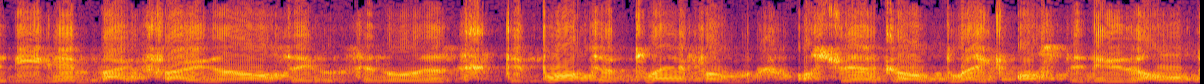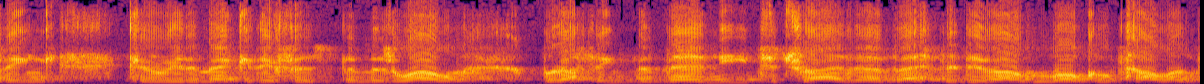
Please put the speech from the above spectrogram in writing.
They need him back firing on all cylinders. They've bought a player from Australia called Blake Austin, who they're hoping can really make a difference to them as well. But I think that they need to try their best to develop local talent.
